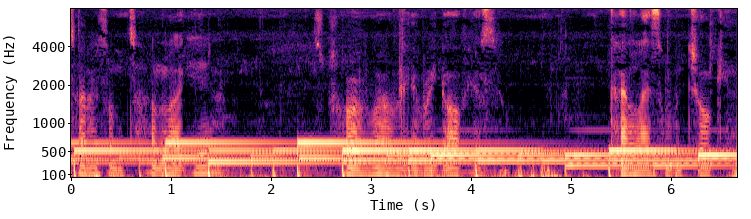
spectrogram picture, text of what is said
started some time like here. It's probably very obvious. Kind of like someone joking.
